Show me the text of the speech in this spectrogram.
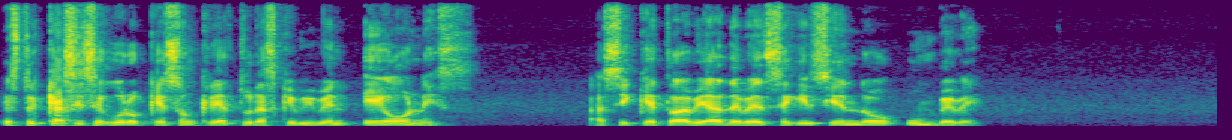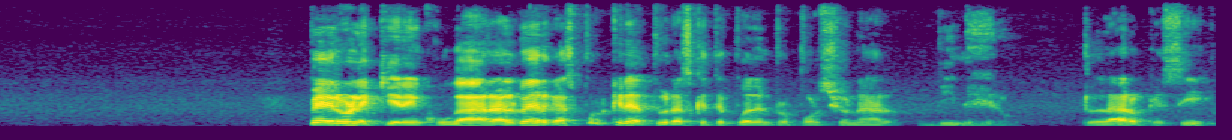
Estoy casi seguro que son criaturas que viven eones. Así que todavía debe seguir siendo un bebé. Pero le quieren jugar albergas por criaturas que te pueden proporcionar dinero. Claro que sí.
